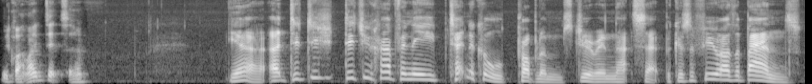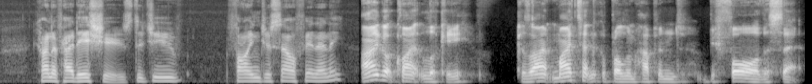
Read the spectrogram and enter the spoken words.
we quite liked it. So yeah. Uh, did did you, did you have any technical problems during that set? Because a few other bands kind of had issues. Did you find yourself in any? I got quite lucky because my technical problem happened before the set.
